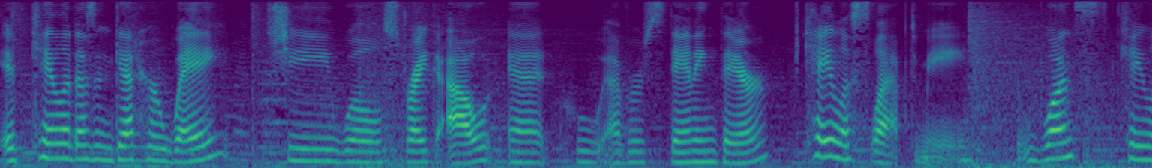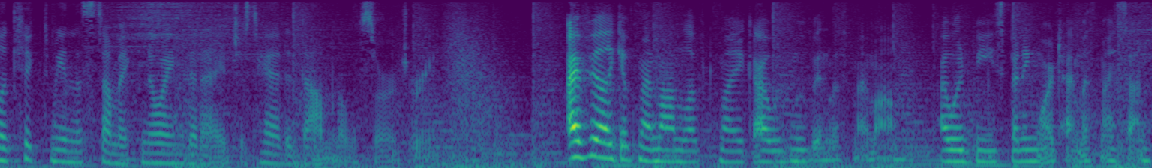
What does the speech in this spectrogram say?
If Kayla doesn't get her way, she will strike out at whoever's standing there. Kayla slapped me. Once Kayla kicked me in the stomach knowing that I just had abdominal surgery. I feel like if my mom loved Mike, I would move in with my mom. I would be spending more time with my son.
